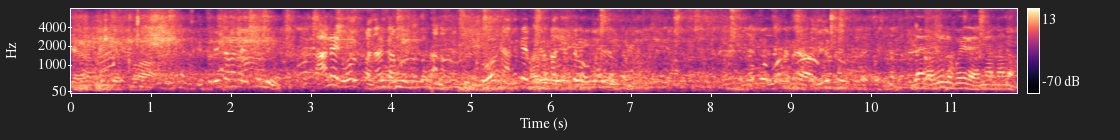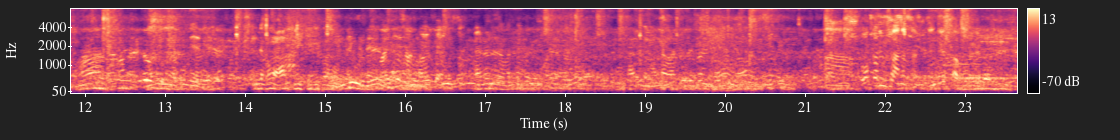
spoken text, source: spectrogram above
சரணமையப்பா. நடுவில் போயிடுறேன் என்னன்னாலும் நடுவில் வந்து ఒక్క నిమిషం అన్న సార్ నేను చేస్తాను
